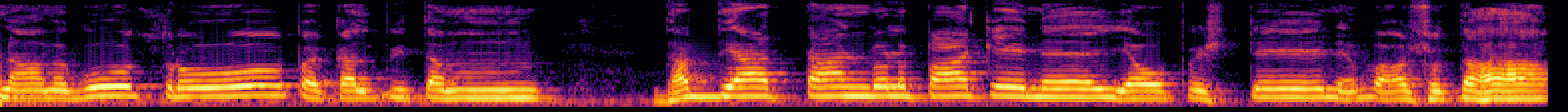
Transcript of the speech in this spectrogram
नाम गोत्रोपकल्पितं दद्यात्ताण्डुलपाकेन यौपिष्टेन वासुतः,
